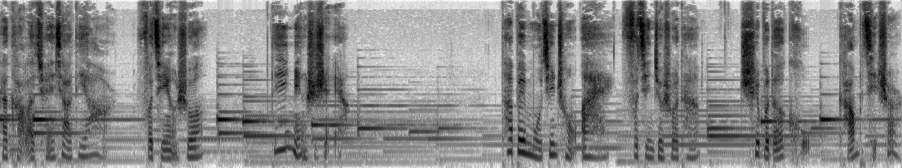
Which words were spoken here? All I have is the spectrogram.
他考了全校第二，父亲又说：“第一名是谁呀？”他被母亲宠爱，父亲就说他吃不得苦，扛不起事儿。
